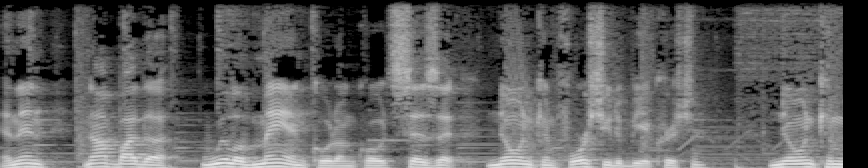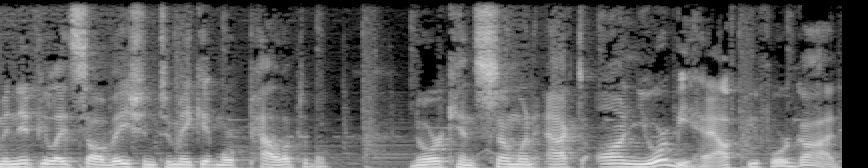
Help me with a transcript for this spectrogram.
And then, not by the will of man, quote unquote, says that no one can force you to be a Christian. No one can manipulate salvation to make it more palatable, nor can someone act on your behalf before God.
